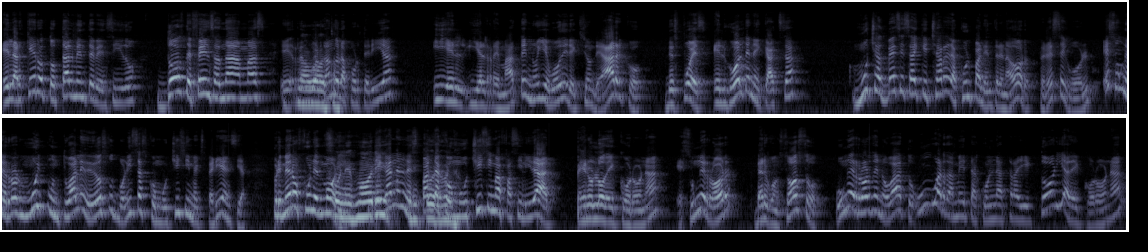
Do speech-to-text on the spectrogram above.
el arquero totalmente vencido, dos defensas nada más eh, resguardando la portería y el, y el remate no llevó dirección de arco. Después, el gol de Necaxa Muchas veces hay que echarle la culpa al entrenador, pero ese gol es un error muy puntual de dos futbolistas con muchísima experiencia. Primero Funes Mori, Funes Mori le ganan la espalda con muchísima facilidad, pero lo de Corona es un error vergonzoso, un error de novato, un guardameta con la trayectoria de Corona,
